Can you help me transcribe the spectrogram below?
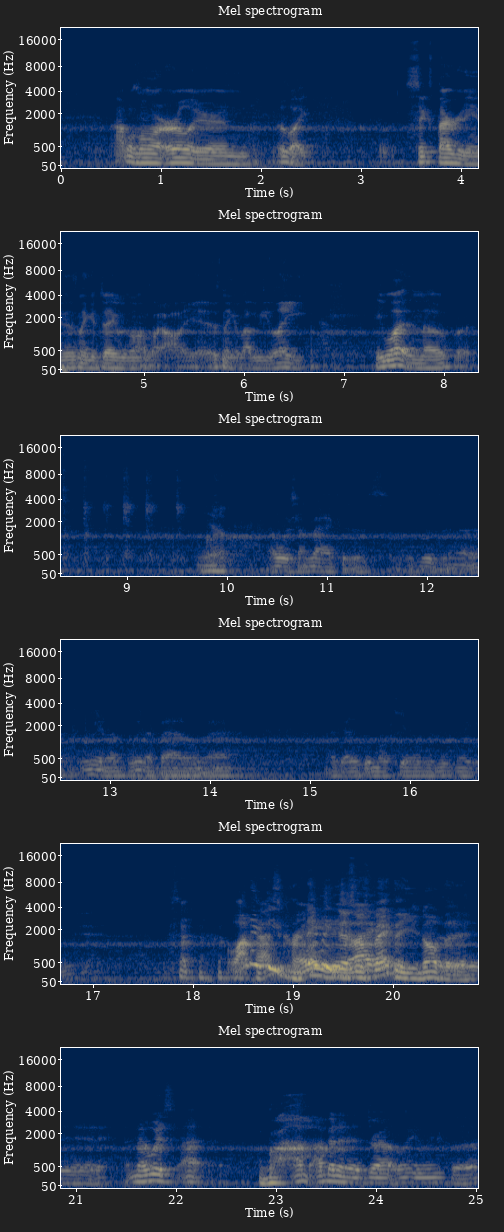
I was on earlier and it was like six thirty, and this nigga Jay was on. I was like, "Oh yeah, this nigga about to be late." He wasn't though, but Yeah. I wish I'm mad because we was in a we in a we in a battle, man. I gotta get more kills than these niggas. why they That's be they be crazy, like- disrespecting you, don't they? Yeah, no, which I I've, I've been in a drought lately, so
